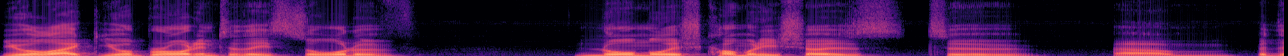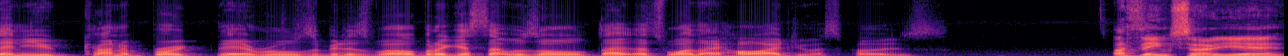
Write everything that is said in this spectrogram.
You were like, you were brought into these sort of normalish comedy shows to, um, but then you kind of broke their rules a bit as well. But I guess that was all, that, that's why they hired you, I suppose. I think so, yeah.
